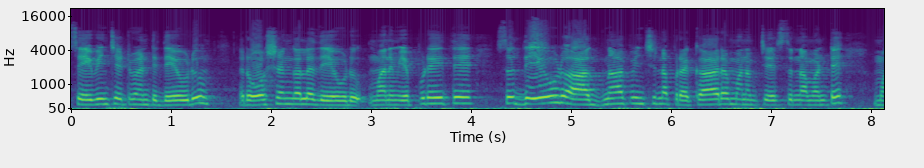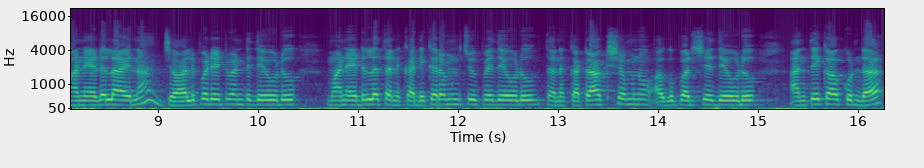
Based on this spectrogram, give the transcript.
సేవించేటువంటి దేవుడు రోషం గల దేవుడు. మనం ఎప్పుడైతే సో దేవుడు ఆజ్ఞాపించిన ప్రకారం మనం చేస్తున్నామంటే మన ఎడల ఆయన జాలిపడేటువంటి దేవుడు మన ఎడల తన కనికరమును చూపే దేవుడు తన కటాక్షమును అగుపరిచే దేవుడు. అంతేకాకుండా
